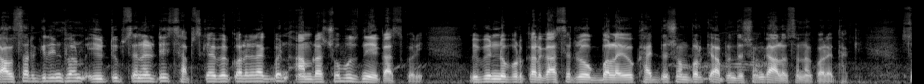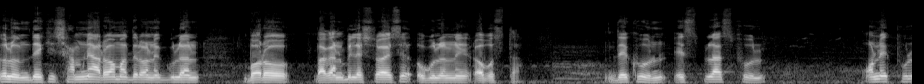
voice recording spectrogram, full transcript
কাউসার গ্রিন ফার্ম ইউটিউব চ্যানেলটি সাবস্ক্রাইবার করে রাখবেন, আমরা সবুজ নিয়ে কাজ করি। বিভিন্ন প্রকার গাছের রোগ, বালাই ও খাদ্য সম্পর্কে আপনাদের সঙ্গে আলোচনা করে থাকি। চলুন দেখি, সামনে আরও আমাদের অনেকগুলান বড় বাগান বিলাস রয়েছে, ওগুলানের অবস্থা। দেখুন এস প্লাস ফুল। অনেক ফুল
